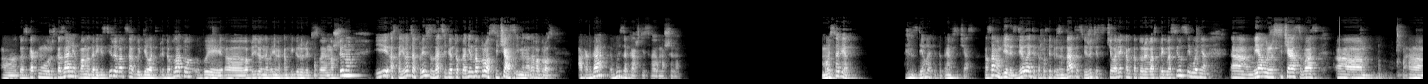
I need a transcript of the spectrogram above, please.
Э, то есть, как мы уже сказали, вам надо регистрироваться, вы делаете предоплату, вы э, в определенное время конфигурируете свою машину, и остается, в принципе, задать себе только один вопрос, сейчас именно да, вопрос. А когда вы закажете свою машину? Мой совет. Сделайте это прямо сейчас. На самом деле, сделайте это после презентации, свяжитесь с человеком, который вас пригласил сегодня. А, я уже сейчас вас а, а,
